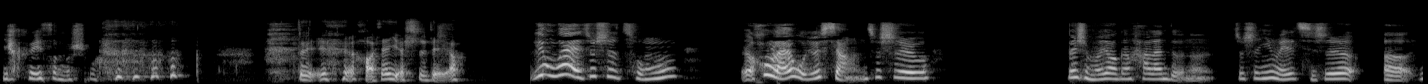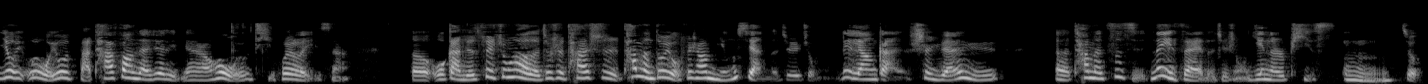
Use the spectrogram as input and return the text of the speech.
也可以这么说。对，好像也是这样。另外，就是从呃后来我就想，就是为什么要跟哈兰德呢？就是因为其实呃，又我又把他放在这里面，然后我又体会了一下。呃，我感觉最重要的就是他是他们都有非常明显的这种力量感，是源于呃他们自己内在的这种 inner peace。嗯，就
